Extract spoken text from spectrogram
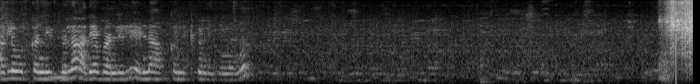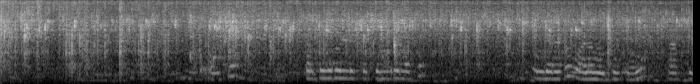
ಆಗಲೇ ಹುರ್ಕೊಂಡಿದ್ವಲ್ಲ, ಅದೇ ಬಾಣಲಿಲಿ ಎಣ್ಣೆ ಹಾಕ್ಕೊಂಡು ಇಟ್ಕೊಂಡಿದ್ದೀನಿ ನಾನು ಅದಕ್ಕೆ ಸ್ವಲ್ಪ ಈರುಳ್ಳಿ ಕೊತ್ತಂಬರಿ ಮತ್ತು ಒಂದೆರಡು ಒಣ ಮೆಣಸಿನ್ಕಾಯಿ ಚೆನ್ನಾಗಿ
